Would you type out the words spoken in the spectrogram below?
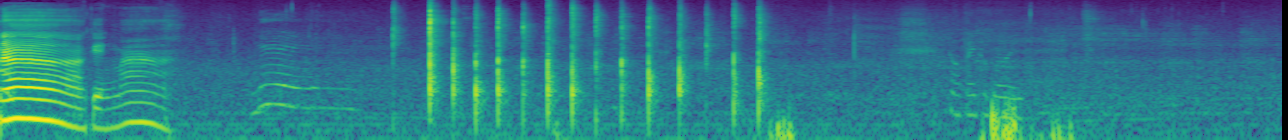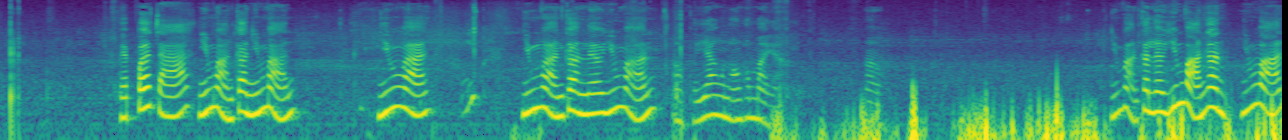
เออเก่งมากเปเปปเปอร์จ๋ายิ้มหวานก่อนยิ้มหวานยิ้มหวาน ยิ้มหวานก่อนเร็วยิ้มหวานอ้าวไปย่างน้องทำไมอะอ้าวยิ้มหวานกันเร็วยิ้มหวานกันยิ้มหวาน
